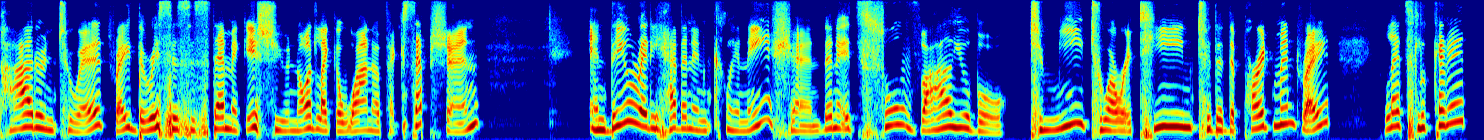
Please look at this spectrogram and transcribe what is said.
pattern to it, right? There is a systemic issue, not like a one-off exception. And they already have an inclination. Then it's so valuable to me, to our team, to the department, right? Let's look at it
